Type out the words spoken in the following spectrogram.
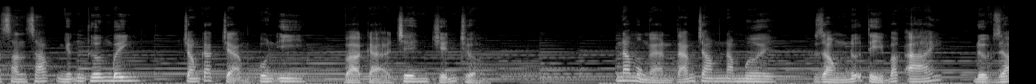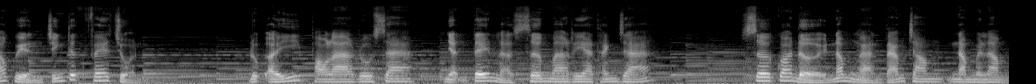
săn sóc những thương binh trong các trạm quân y và cả trên chiến trường. Năm 1850, dòng nữ tỷ Bắc Ái được giáo quyền chính thức phê chuẩn. Lúc ấy, Paula Rosa nhận tên là Sơ Maria Thánh Giá. Sơ qua đời năm 1855,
